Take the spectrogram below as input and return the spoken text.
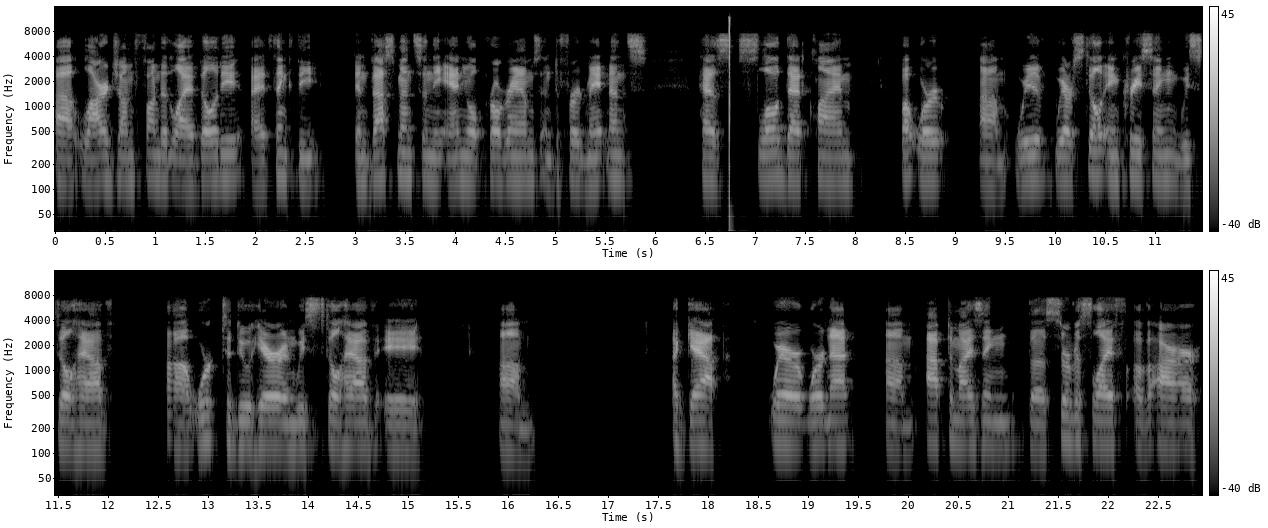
large unfunded liability. I think the investments in the annual programs and deferred maintenance has slowed that climb, but we're um, we we are still increasing. We still have uh, work to do here, and we still have a um, a gap where we're not um, optimizing the service life of our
